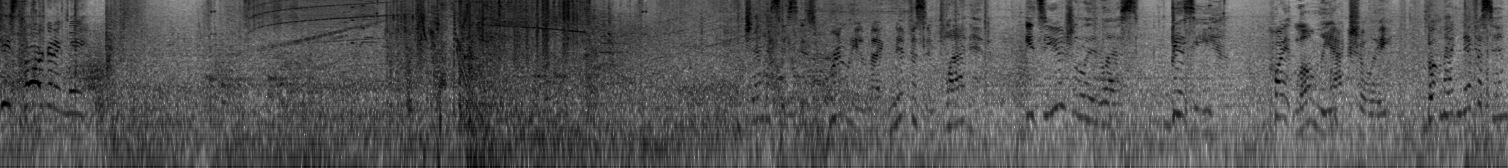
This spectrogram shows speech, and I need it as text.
Banshee's targeting me! Genesis is really a magnificent planet. It's usually less busy. Quite lonely, actually. But magnificent.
